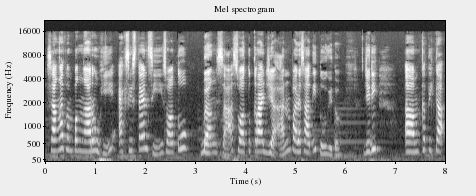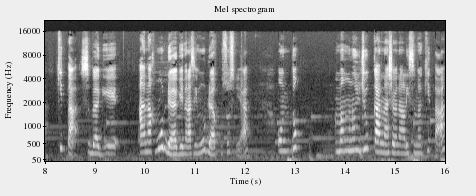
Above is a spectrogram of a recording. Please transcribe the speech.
sangat mempengaruhi eksistensi suatu bangsa, suatu kerajaan pada saat itu gitu. Jadi em, ketika kita sebagai anak muda, generasi muda khususnya untuk menunjukkan nasionalisme kita,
